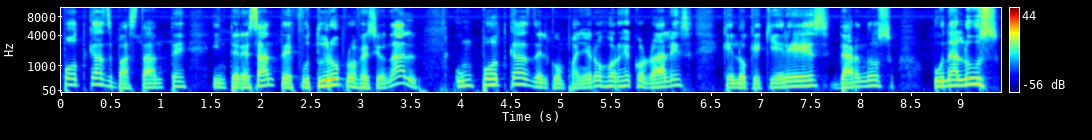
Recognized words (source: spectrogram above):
podcast bastante interesante, Futuro Profesional, un podcast del compañero Jorge Corrales que lo que quiere es darnos una luz,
